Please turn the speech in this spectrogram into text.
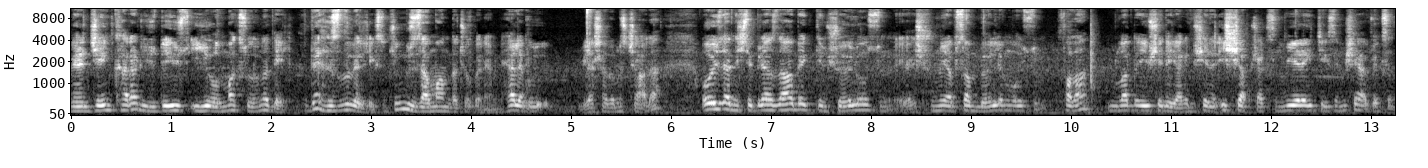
vereceğin karar yüzde yüz iyi olmak zorunda değil. Ve hızlı vereceksin. Çünkü zaman da çok önemli. Hele bu yaşadığımız çağda. O yüzden işte biraz daha bekleyeyim. Şöyle olsun, e, şunu yapsam böyle mi olsun falan. Bunlar da iyi bir şey değil. Yani bir şeyler iş yapacaksın, bir yere gideceksin, bir şey yapacaksın.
